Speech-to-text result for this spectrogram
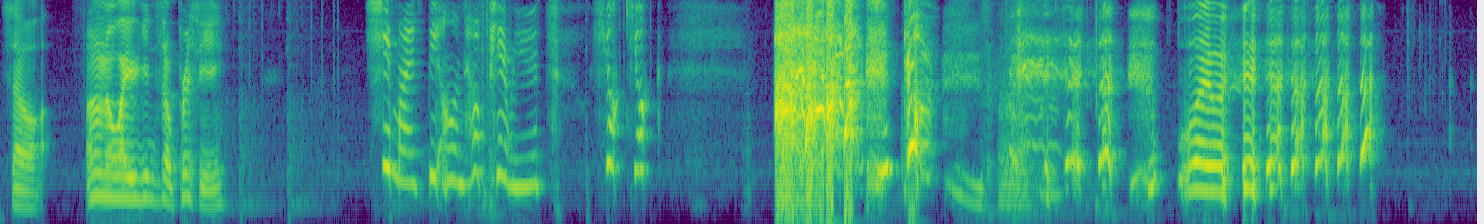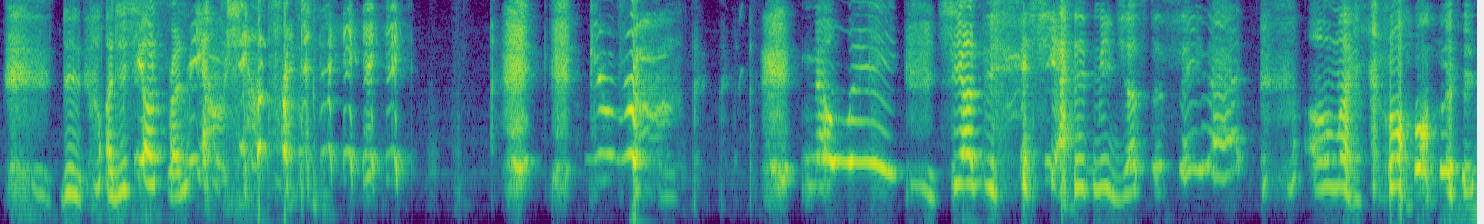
So, I don't know why you're getting so prissy. She might be on her period. yuck, yuck. Wait, wait. Dude, oh, did she unfriend me? Oh, she unfriended me. No way. She un she added me just to say that. Oh my god.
